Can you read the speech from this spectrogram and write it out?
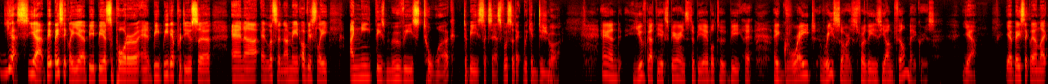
yes, yeah, ba- basically, yeah, be be a supporter and be be their producer and uh and listen, I mean, obviously I need these movies to work to be successful so that we can do more. And you've got the experience to be able to be a, a great resource for these young filmmakers. Yeah. Yeah, basically I'm like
